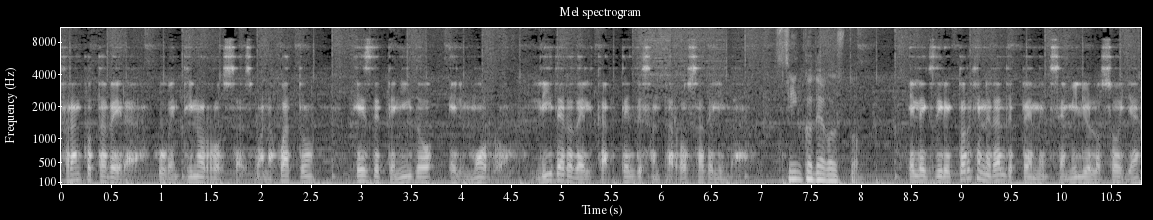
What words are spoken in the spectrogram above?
Franco Tavera, Juventino Rosas, Guanajuato, es detenido El Morro, líder del cartel de Santa Rosa de Lima. 5 de agosto. El exdirector general de Pemex, Emilio Lozoya,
